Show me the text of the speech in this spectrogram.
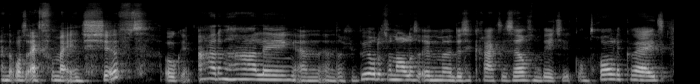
En dat was echt voor mij een shift, ook in ademhaling en, en er gebeurde van alles in me. Dus ik raakte zelf een beetje de controle kwijt.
